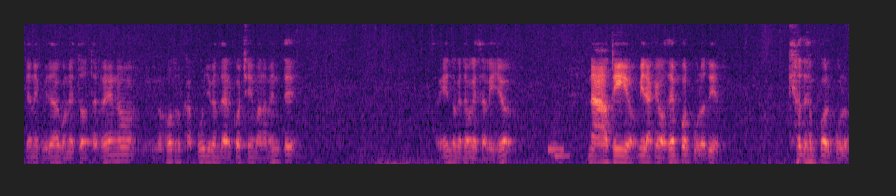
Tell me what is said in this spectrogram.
tener cuidado con estos terrenos y los otros capullos que han de dar coche malamente. Sabiendo que tengo que salir yo. No, tío, mira, que os den por culo, tío. Que os den por culo.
